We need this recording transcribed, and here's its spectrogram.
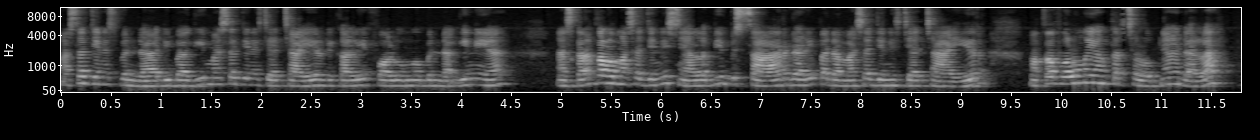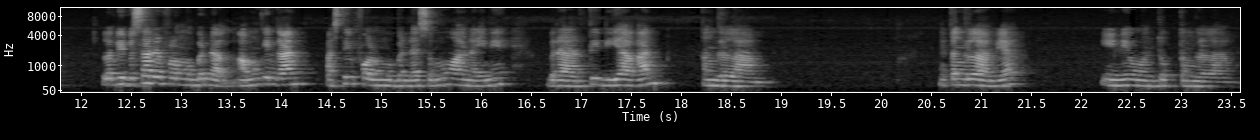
massa jenis benda dibagi massa jenis zat cair dikali volume benda gini ya. Nah sekarang kalau massa jenisnya lebih besar daripada massa jenis zat cair, maka volume yang tercelupnya adalah lebih besar dari volume benda. Nggak mungkin kan? Pasti volume benda semua. Nah ini berarti dia kan tenggelam. Ini tenggelam ya. Ini untuk tenggelam.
